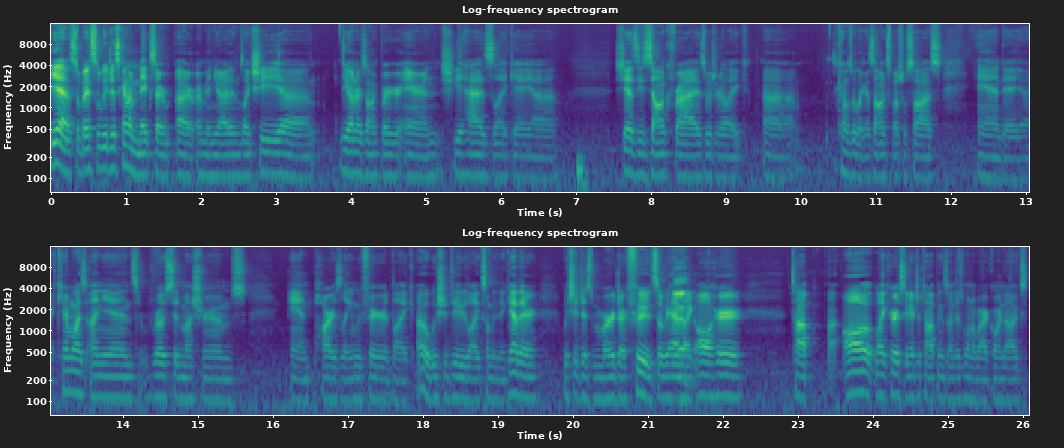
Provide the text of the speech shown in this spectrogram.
Yeah, so basically we just kind of mix our, our, our menu items. Like she, uh, the owner of Zonk Burger, Erin, she has like a, uh, she has these Zonk fries, which are like, uh, comes with like a Zonk special sauce and a uh, caramelized onions, roasted mushrooms, and parsley. And we figured like, oh, we should do like something together. We should just merge our food. So we had Yeah. like all her top all like her signature toppings on just one of our corn dogs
